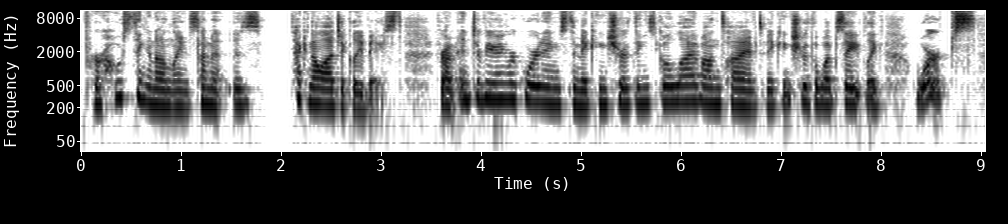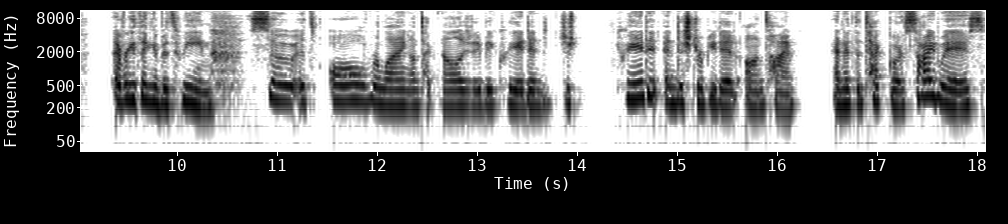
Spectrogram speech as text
for hosting an online summit is technologically based from interviewing recordings to making sure things go live on time to making sure the website like works everything in between so it's all relying on technology to be created just created and distributed on time and if the tech goes sideways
